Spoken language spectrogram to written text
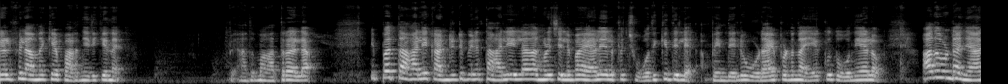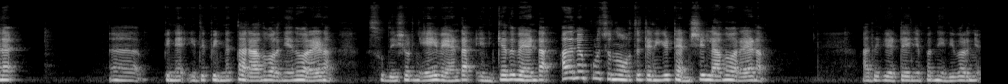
ഗൾഫിലാന്നൊക്കെയാണ് പറഞ്ഞിരിക്കുന്നത് അത് മാത്രമല്ല ഇപ്പൊ താലി കണ്ടിട്ട് പിന്നെ താലി ഇല്ലാതെ അങ്ങോട്ട് ചെല്ലുമ്പോൾ അയാൾ ചിലപ്പോൾ ചോദിക്കത്തില്ലേ. അപ്പം എന്തെങ്കിലും ഊടായ്പുണ്ടെന്ന് അയാൾക്ക് തോന്നിയാലോ? അതുകൊണ്ടാണ് ഞാൻ പിന്നെ ഇത് പിന്നെ തരാന്ന് പറഞ്ഞതെന്ന് പറയണം. സുധീഷ് പറഞ്ഞു ഏയ് വേണ്ട എനിക്കത് വേണ്ട. അതിനെക്കുറിച്ചൊന്നും ഓർത്തിട്ട് എനിക്ക് ടെൻഷൻ ഇല്ലാന്ന് പറയണം. അത് കേട്ട് കഴിഞ്ഞപ്പോൾ നിധി പറഞ്ഞു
